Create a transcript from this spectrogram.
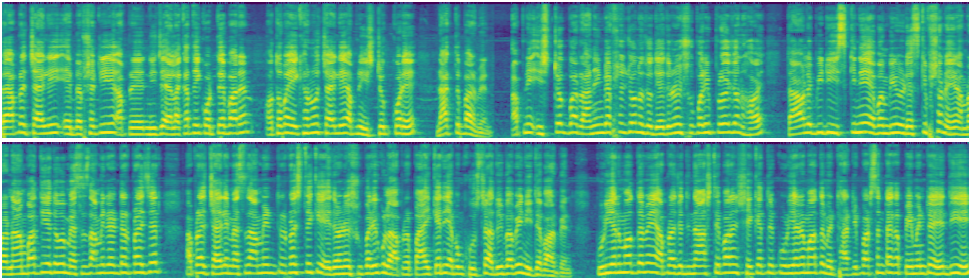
তাই আপনি চাইলে এই ব্যবসাটি আপনি নিজের এলাকাতেই করতে পারেন অথবা এখানেও চাইলে আপনি স্টক করে রাখতে পারবেন। আপনি স্টক বা রানিং ব্যবসার জন্য যদি এই ধরনের সুপারি প্রয়োজন হয়, তাহলে ভিডিও স্ক্রিনে এবং ভিডিও ডেসক্রিপশনে আমরা নাম্বার দিয়ে দেবো মেসেজ আমির এন্টারপ্রাইজের। আপনারা চাইলে মেসেজ আমির এন্টারপ্রাইজ থেকে এই ধরনের সুপারিগুলো আপনার পাইকারি এবং খুচরা দুইভাবেই নিতে পারবেন। কুরিয়ার মাধ্যমে আপনারা যদি না আসতে পারেন, সেক্ষেত্রে কুরিয়ারের মাধ্যমে থার্টি পার্সেন্ট টাকা পেমেন্টে দিয়েই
